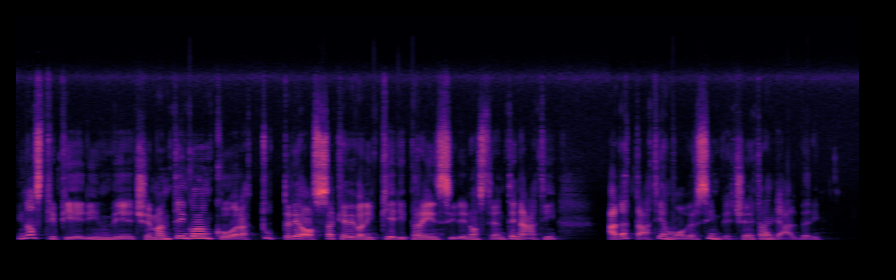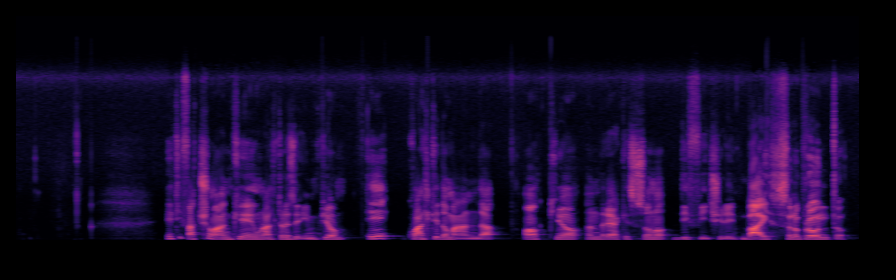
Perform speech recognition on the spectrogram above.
I nostri piedi invece mantengono ancora tutte le ossa che avevano i piedi prensi dei nostri antenati adattati a muoversi invece tra gli alberi. E ti faccio anche un altro esempio e qualche domanda. Occhio, Andrea, che sono difficili. Vai, sono pronto.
